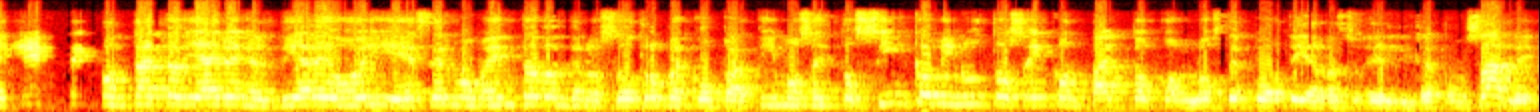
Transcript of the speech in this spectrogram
este contacto diario en el día de hoy es el momento donde nosotros pues compartimos estos cinco minutos en contacto con los deportes y el responsable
